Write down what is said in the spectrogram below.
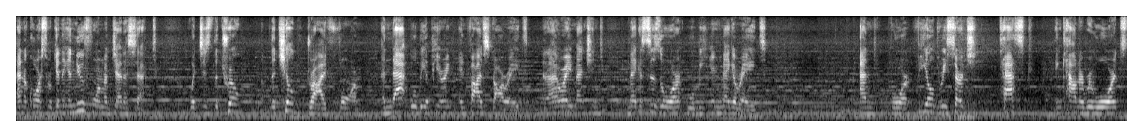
And of course, we're getting a new form of Genesect, which is the Trill, the Chill Drive form, and that will be appearing in five-star raids. And I already mentioned Mega Scizor will be in Mega Raids. And for field research task encounter rewards,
